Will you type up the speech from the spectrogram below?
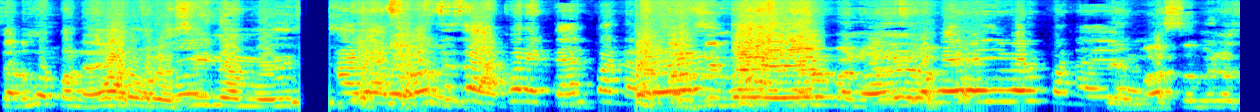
Saludos al panadero. Patrocíname. A las 11 se va a conectar el panadero. Así me llega el A panadero. las 11 llega el Que panadero. más o menos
